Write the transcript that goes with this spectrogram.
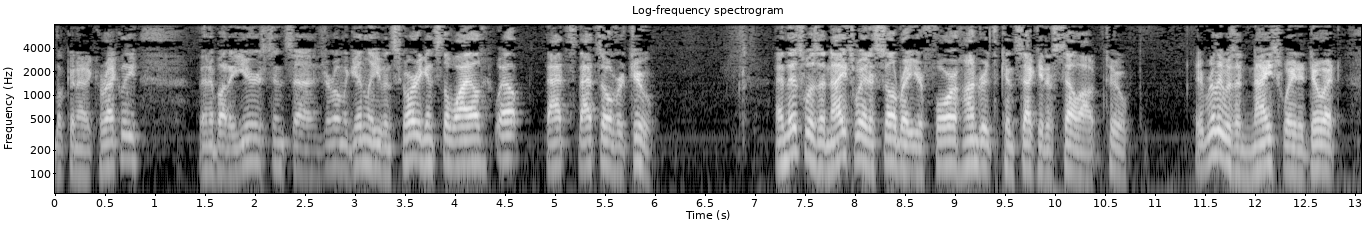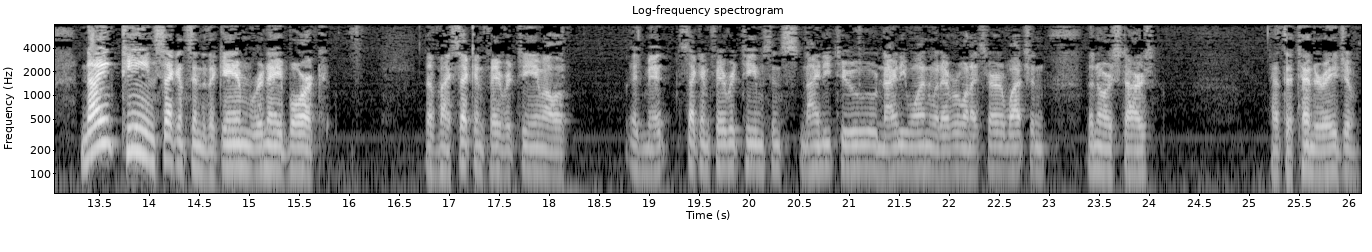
looking at it correctly, been about a year since uh, Jarome Iginla even scored against the Wild. Well, that's that's over too. And this was a nice way to celebrate your 400th consecutive sellout too. It really was a nice way to do it. 19 seconds into the game, Rene Bourque of my second favorite team. I'll admit, second favorite team since 92, 91, whatever, when I started watching the North Stars at the tender age of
